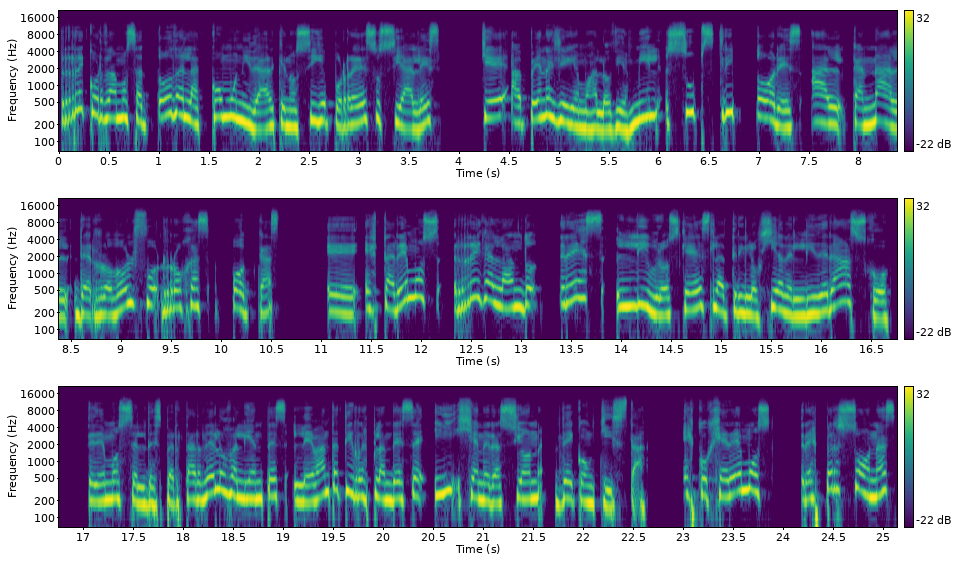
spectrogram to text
Recordamos a toda la comunidad que nos sigue por redes sociales que apenas lleguemos a los 10.000 suscriptores al canal de Rodolfo Rojas Podcast, eh, estaremos regalando tres libros, que es la trilogía del liderazgo. Tenemos El despertar de los valientes, Levántate y resplandece y Generación de Conquista. Escogeremos tres personas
